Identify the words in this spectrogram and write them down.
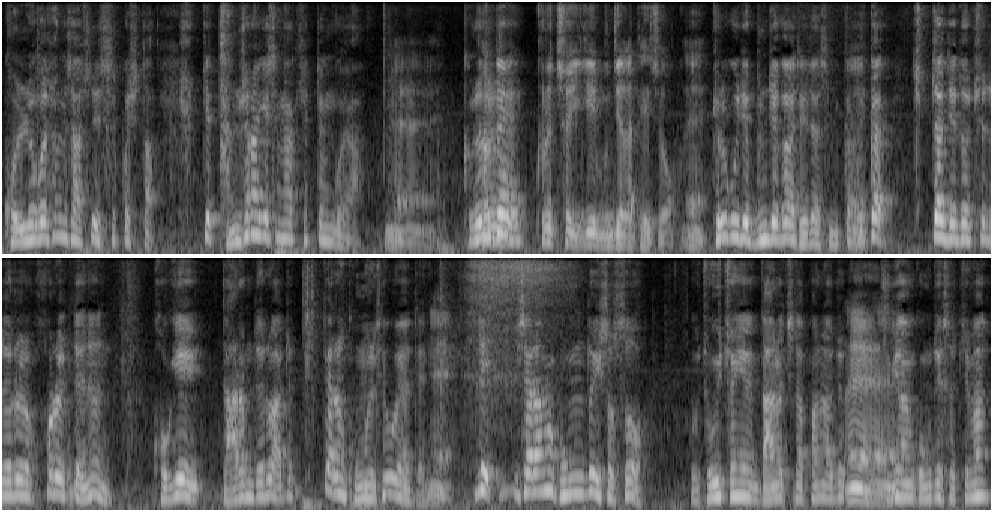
권력을 행사할 수 있을 것이다. 이게 단순하게 생각했던 거야. 예. 그런데 결국 그렇죠. 이게 문제가 되죠. 예. 결국 이제 문제가 되지 않습니까? 네. 그러니까 집단제도 체제를 헐을 때는 거기에 나름대로 아주 특별한 공을 세워야 돼. 예. 근데 이 사람은 공도 있었어. 그 조이청에 난을 진압하는 아주 네. 중요한 공도 있었지만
